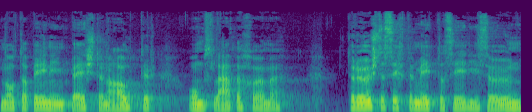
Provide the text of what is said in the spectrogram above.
notabene im besten Alter, ums Leben kommen, trösten sich damit, dass ihre Söhne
